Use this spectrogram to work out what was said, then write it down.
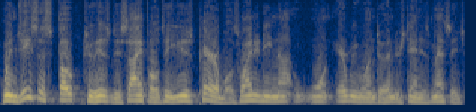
When Jesus spoke to his disciples, he used parables. Why did he not want everyone to understand his message?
